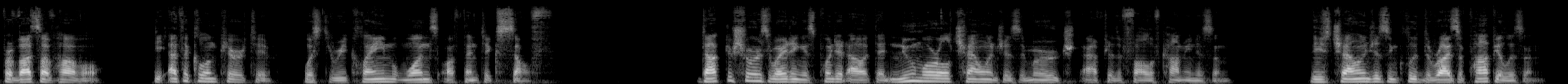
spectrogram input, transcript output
For Václav Havel, the ethical imperative was to reclaim one's authentic self. Dr. Shore's writing has pointed out that new moral challenges emerged after the fall of communism. These challenges include the rise of populism.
